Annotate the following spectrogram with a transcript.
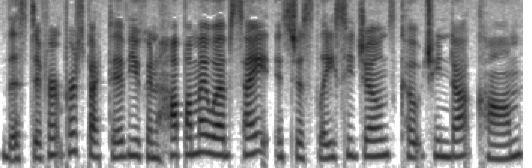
this different perspective, you can hop on my website. It's just laceyjonescoaching.com.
